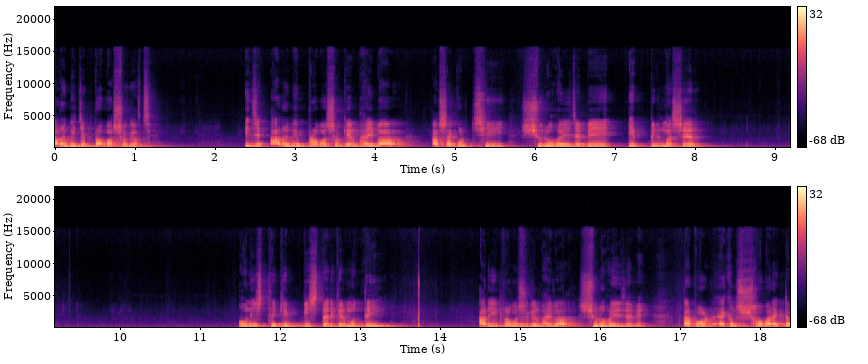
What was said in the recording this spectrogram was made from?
আরবি যে প্রবাসক আছে, এই যে আরবি প্রবাসকের ভাইবা আশা করছি শুরু হয়ে যাবে এপ্রিল মাসের উনিশ থেকে বিশ তারিখের মধ্যেই আরবি প্রবাসকের ভাইবা শুরু হয়ে যাবে। তারপর এখন সবার একটা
